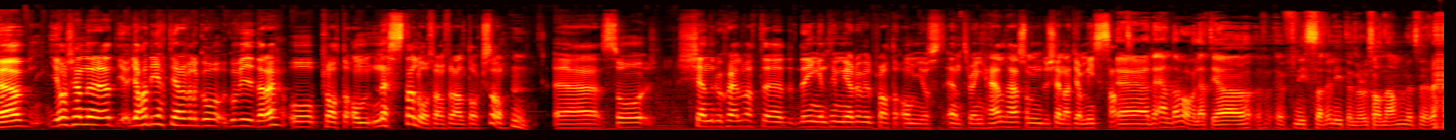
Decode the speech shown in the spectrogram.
Uh, jag känner att jag hade jättegärna velat gå, gå vidare och prata om nästa låt framförallt också. Mm. Uh, så känner du själv att det, det, är ingenting mer du vill prata om just Entering Hell här som du känner att jag missat? Uh, det enda var väl att jag fnissade lite när du sa namnet. För det.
